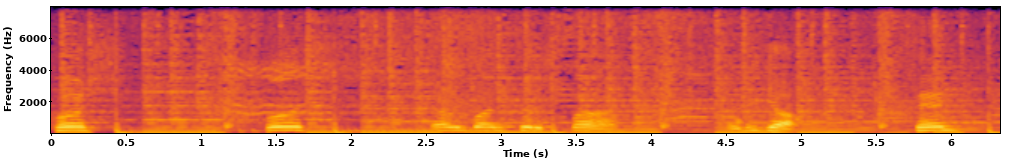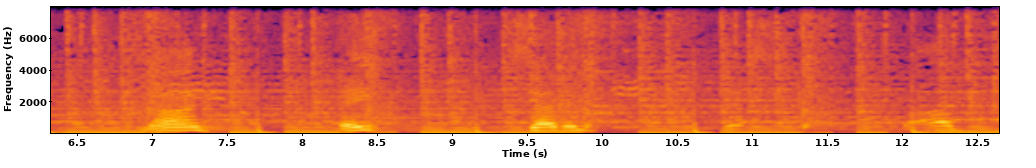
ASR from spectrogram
Push, push, belly button to the spine. Here we go. 10, 9, 8, 7, 6, 5,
